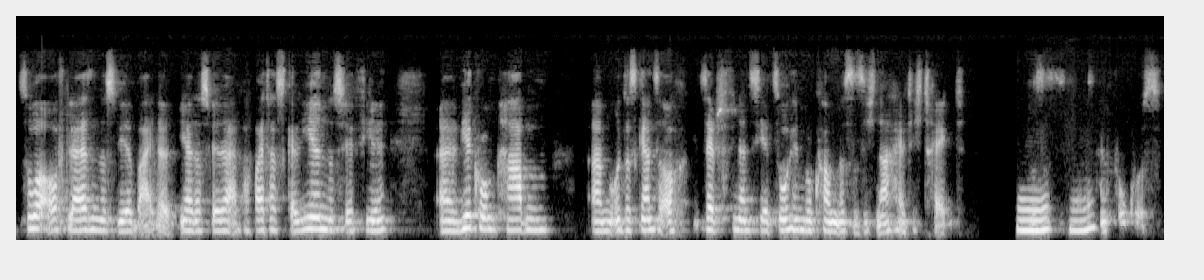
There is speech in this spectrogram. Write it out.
so aufgleisen, dass wir beide, ja, dass wir da einfach weiter skalieren, dass wir viel äh, Wirkung haben ähm, und das Ganze auch selbstfinanziert so hinbekommen, dass es sich nachhaltig trägt. Das ist mhm. ein Fokus.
